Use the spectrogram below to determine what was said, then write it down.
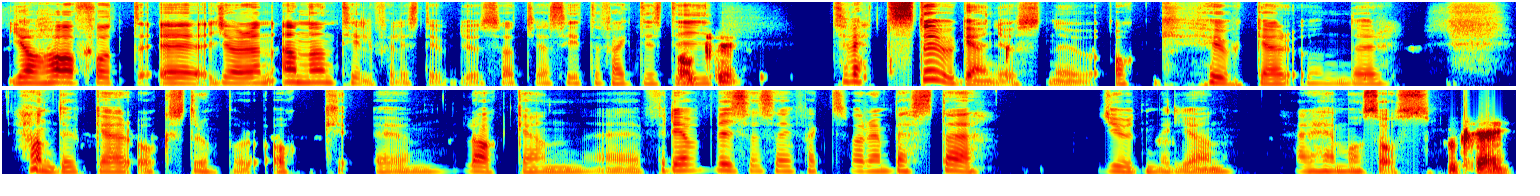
jag har fått eh, göra en annan tillfällig studio så att jag sitter faktiskt i Okej. tvättstugan just nu och hukar under handdukar och strumpor och eh, lakan. För det visar sig faktiskt vara den bästa ljudmiljön här hemma hos oss. Okej.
